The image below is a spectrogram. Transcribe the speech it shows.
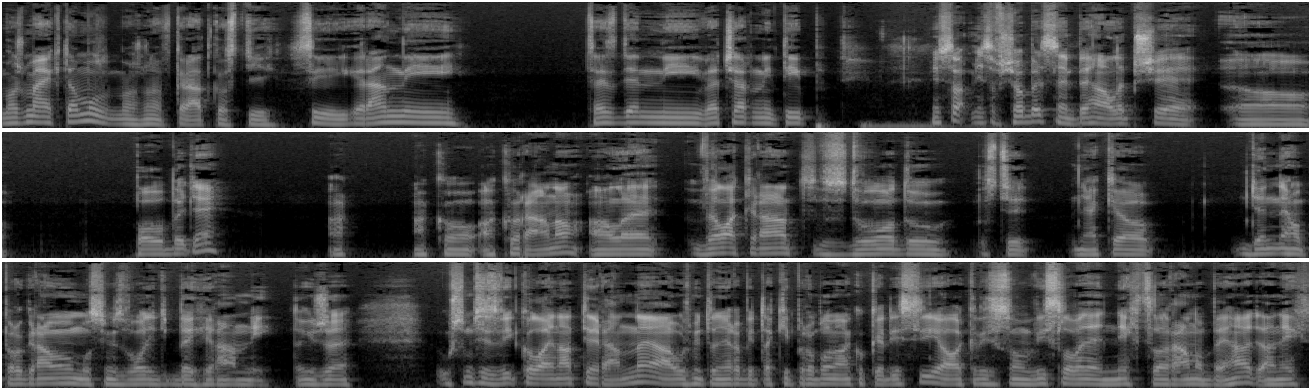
môžeme aj k tomu možno v krátkosti. Si ranný, cezdenný, večerný typ? Mne sa, mne sa všeobecne beha lepšie uh, po obede ako, ako ráno, ale veľakrát z dôvodu nejakého denného programu musím zvoliť beh ranný. Takže už som si zvykol aj na tie ranné a už mi to nerobí taký problém ako kedysi, ale kedy som vyslovene nechcel ráno behať a nech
